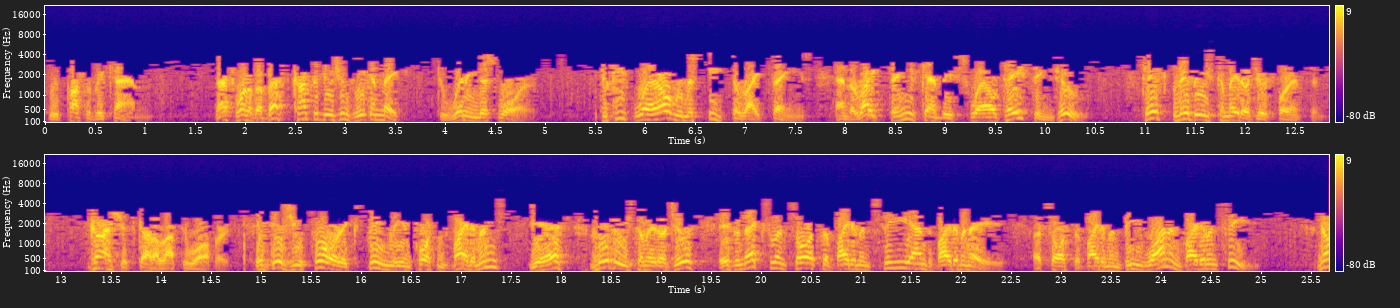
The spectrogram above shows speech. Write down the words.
as we possibly can. That's one of the best contributions we can make to winning this war. To keep well, we must eat the right things, and the right things can be swell tasting, too. Take Libby's tomato juice, for instance. Gosh, it's got a lot to offer. It gives you four extremely important vitamins. Yes, Libby's tomato juice is an excellent source of vitamin C and vitamin A, a source of vitamin B1 and vitamin G. No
